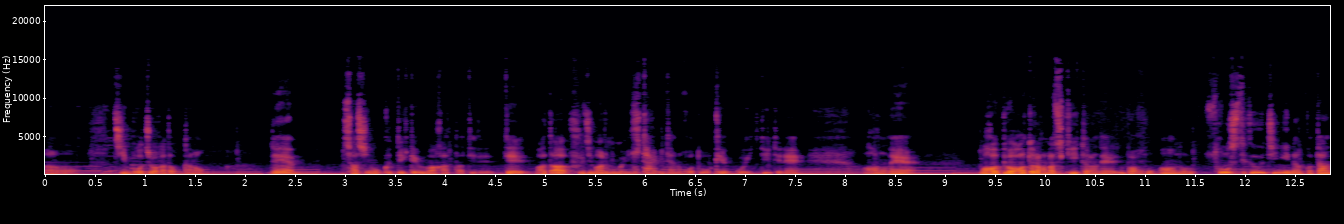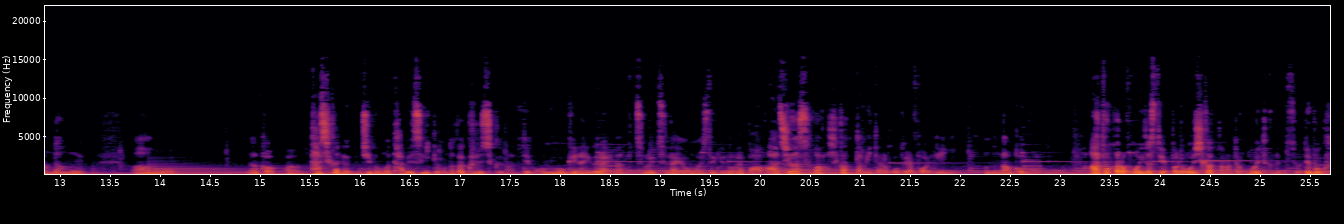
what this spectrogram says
あの神保町かどっかの。で写真送ってきてうまかったって言ってでまた藤丸にも行きたいみたいなことを結構言っていてね。あのねまあ後で話聞いたらねやっぱあのそうしていくうちになんかだんだんあのなんか確かに自分も食べ過ぎてお腹苦しくなっても動けないぐらいになってすごい辛い思いしたけどやっぱ味は素晴らしかったみたいなことやっぱりねなんか後から思い出すとやっぱり美味しかったなって思えてくるんですよ。で僕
